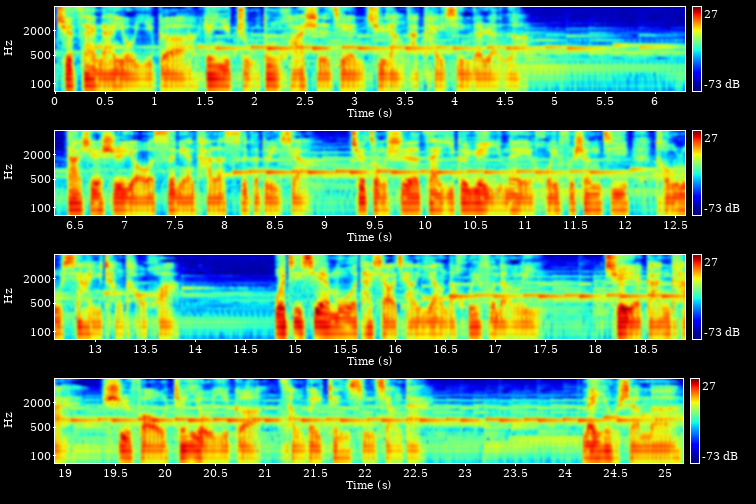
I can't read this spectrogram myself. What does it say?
却再难有一个愿意主动花时间去让他开心的人了。大学室友四年谈了四个对象，却总是在一个月以内恢复生机，投入下一场桃花。我既羡慕他小强一样的恢复能力，却也感慨是否真有一个曾被真心相待。没有什么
